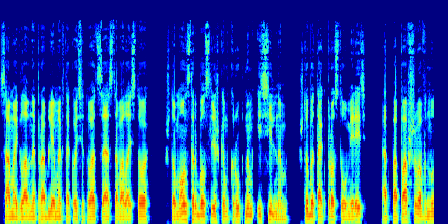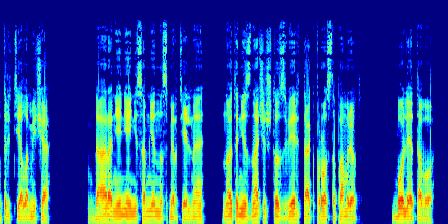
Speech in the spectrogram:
Самой главной проблемой в такой ситуации оставалось то, что монстр был слишком крупным и сильным, чтобы так просто умереть от попавшего внутрь тела меча. Да, ранение, несомненно, смертельное, но это не значит, что зверь так просто помрет. Более того,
